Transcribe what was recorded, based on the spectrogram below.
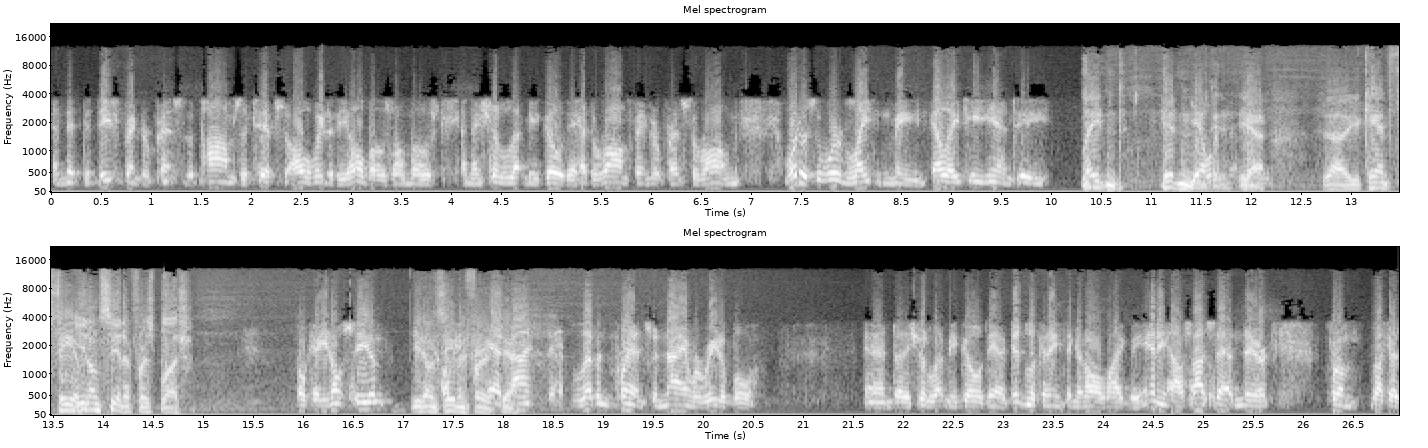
and that the, these fingerprints the palms, the tips, all the way to the elbows almost, and they should have let me go. They had the wrong fingerprints, the wrong. What does the word latent mean? L A T E N T. Latent, hidden. Yeah, what does yeah. mean? Uh, you can't see them. You don't see it at first blush. Okay, you don't see them. You don't see them at They first. had, Yeah. nine, they had 11 prints and nine were readable. And uh, they should have let me go there. It didn't look at anything at all like me. Anyhow, so I sat in there from, like I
